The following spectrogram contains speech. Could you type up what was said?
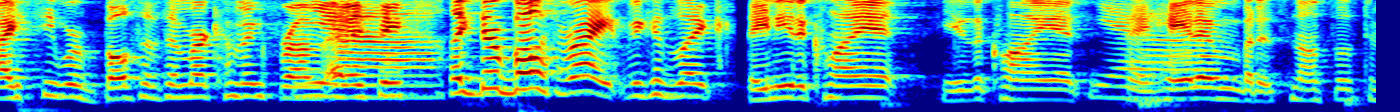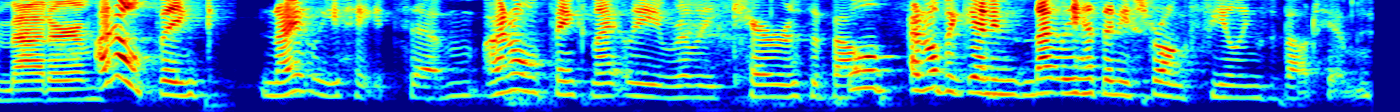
I see where both of them are coming from, and I think like they're both right because like they need a client, he's a client, Yeah. they hate him, but it's not supposed to matter. I don't think Knightley hates him. I don't think Knightley really cares about. I don't think any Knightley has any strong feelings about him.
